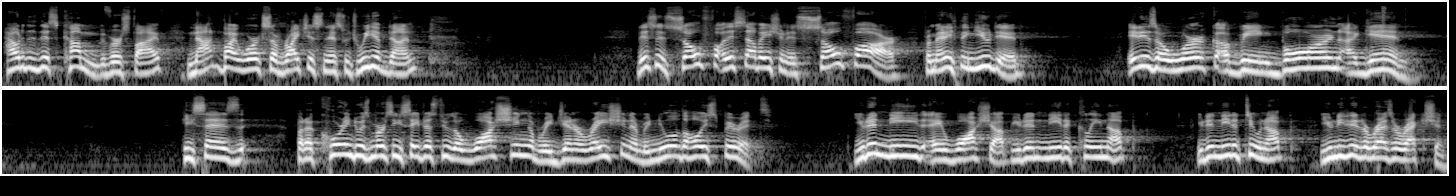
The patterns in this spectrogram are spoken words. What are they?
How did this come? Verse 5 Not by works of righteousness which we have done. This is so far, this salvation is so far from anything you did. It is a work of being born again. He says, But according to his mercy, he saved us through the washing of regeneration and renewal of the Holy Spirit. You didn't need a wash up, you didn't need a clean up, you didn't need a tune up, you needed a resurrection.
